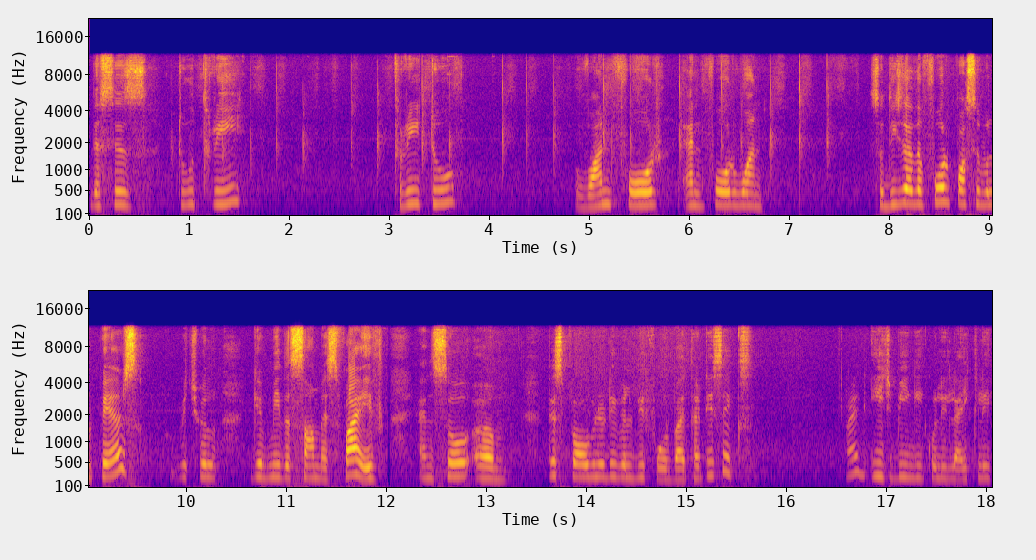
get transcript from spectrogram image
this is 2 3 3 2 1 4 and 4 1. So, these are the 4 possible pairs which will give me the sum as 5 and so um, this probability will be 4 by 36 right each being equally likely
